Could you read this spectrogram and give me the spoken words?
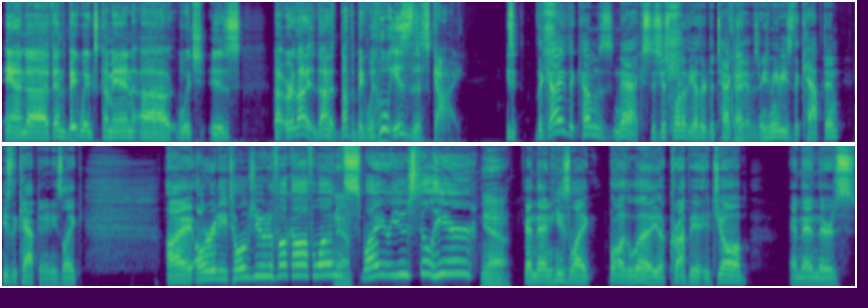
And uh, then the big wigs come in, uh, which is, uh, or not, not, not the big wig. Who is this guy? He's a The guy that comes next is just one of the other detectives, or maybe he's the captain. He's the captain, and he's like, "I already told you to fuck off once. Why are you still here?" yeah, And then he's like, "By the way, you're crappy at your job." And then there's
